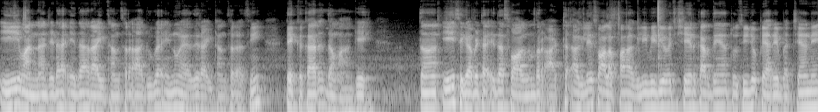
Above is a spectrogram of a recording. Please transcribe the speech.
ਇਹ 1 ਆ ਜਿਹੜਾ ਇਹਦਾ ਰਾਈਟ ਆਨਸਰ ਆ ਜਾਊਗਾ। ਇਹਨੂੰ ਐਜ਼ ਅ ਰਾਈਟ ਆਨਸਰ ਅਸੀਂ ਟਿਕ ਕਰ ਦਵਾਂਗੇ। ਤਾਂ ਇਹ ਸੀਗਾ ਬੇਟਾ ਇਹਦਾ ਸਵਾਲ ਨੰਬਰ 8 ਅਗਲੇ ਸਵਾਲ ਆਪਾਂ ਅਗਲੀ ਵੀਡੀਓ ਵਿੱਚ ਸ਼ੇਅਰ ਕਰਦੇ ਹਾਂ। ਤੁਸੀਂ ਜੋ ਪਿਆਰੇ ਬੱਚਿਆਂ ਨੇ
